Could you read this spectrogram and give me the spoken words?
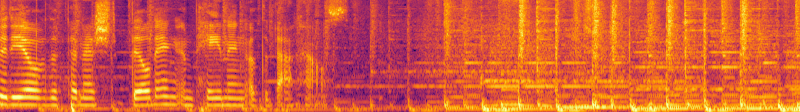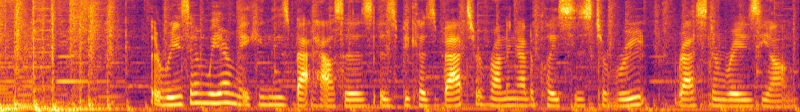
Video of the finished building and painting of the bat house. The reason we are making these bat houses is because bats are running out of places to roost, rest, and raise young.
